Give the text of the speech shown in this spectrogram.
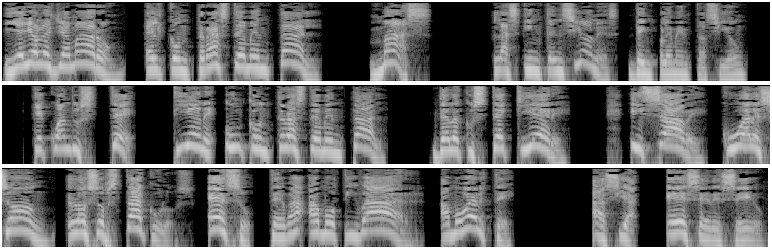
Y ellos les llamaron el contraste mental más las intenciones de implementación. Que cuando usted tiene un contraste mental de lo que usted quiere y sabe cuáles son los obstáculos, eso te va a motivar a moverte hacia ese deseo.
